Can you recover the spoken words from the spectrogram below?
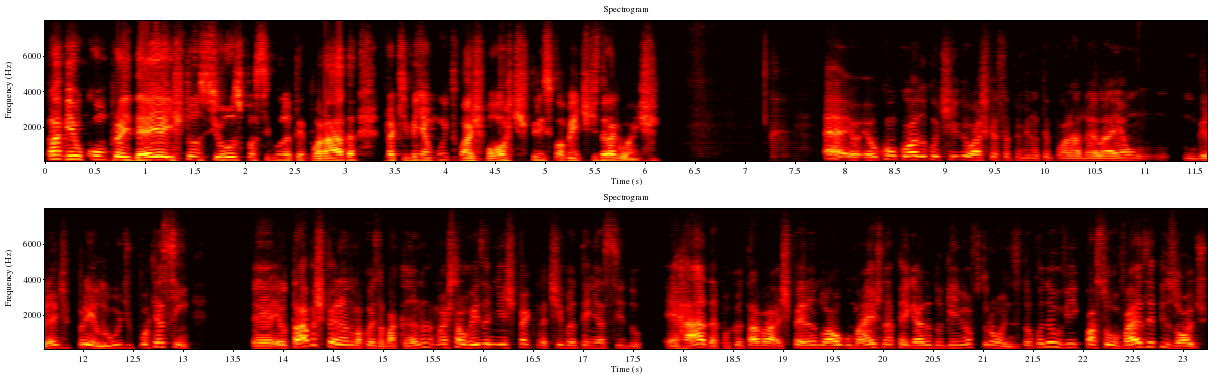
Para mim, eu compro a ideia e estou ansioso para a segunda temporada, para que venha muito mais mortes, principalmente de dragões. É, eu, eu, concordo contigo. Eu acho que essa primeira temporada ela é um, um grande prelúdio, porque assim, é, eu estava esperando uma coisa bacana, mas talvez a minha expectativa tenha sido errada, porque eu estava esperando algo mais na pegada do Game of Thrones. Então, quando eu vi que passou vários episódios,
